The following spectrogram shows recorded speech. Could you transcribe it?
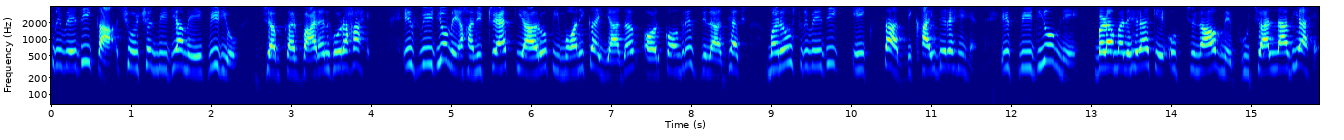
त्रिवेदी का सोशल मीडिया में एक वीडियो जमकर वायरल हो रहा है। इस वीडियो में हनी ट्रैप की आरोपी मोनिका यादव और कांग्रेस जिला अध्यक्ष मनोज त्रिवेदी एक साथ दिखाई दे रहे हैं। इस वीडियो ने बड़ा मलहरा के उपचुनाव में भूचाल ला दिया है।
